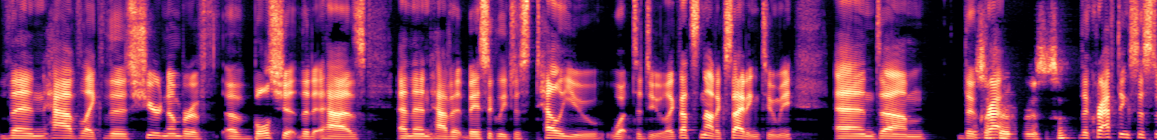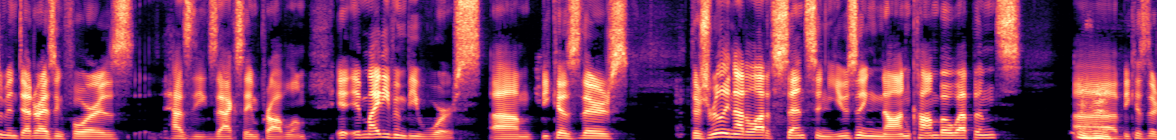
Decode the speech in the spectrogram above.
than have like the sheer number of, of bullshit that it has and then have it basically just tell you what to do. Like that's not exciting to me. And um the cra- the crafting system in Dead Rising 4 is has the exact same problem. It, it might even be worse um, because there's there's really not a lot of sense in using non-combo weapons uh, Mhm. because they're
